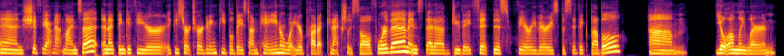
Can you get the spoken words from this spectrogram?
and shifting yeah. that mindset. And I think if you're if you start targeting people based on pain or what your product can actually solve for them, instead of do they fit this very very specific bubble, um, you'll only learn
